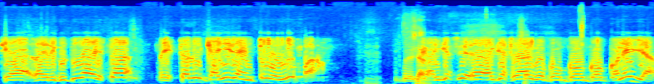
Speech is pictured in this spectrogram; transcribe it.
que la, la agricultura está, está decaída en toda Europa. Pues hay, que hacer, algo con, ella.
